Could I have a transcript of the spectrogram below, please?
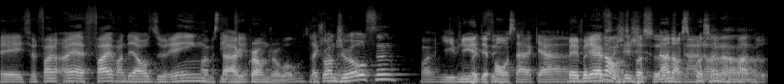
Euh, il s'est fait faire un F5 en dehors du ring. Ouais, mais c'était à que- Crown Jewel. ça, C'était Crown justement. Jewel, ça? Ouais, il est venu, il a défoncé la cage. Ben bref, non, j'ai- c'est pas ça. Non, non, c'est pas ça. Non, non, non, non.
